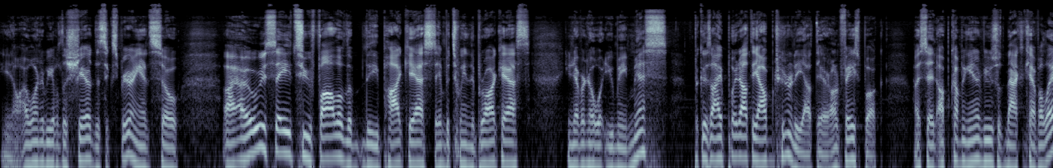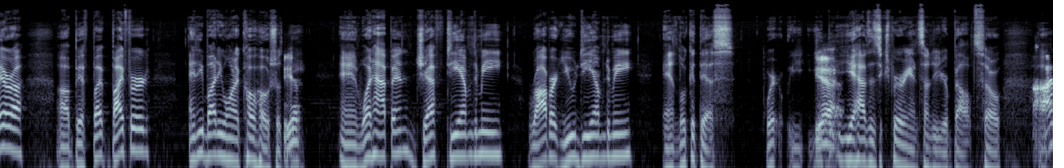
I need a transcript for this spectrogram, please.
You know, I want to be able to share this experience. So I, I always say to follow the the podcast in between the broadcasts. You never know what you may miss because I put out the opportunity out there on Facebook. I said upcoming interviews with Max Cavalera, uh, Biff Bi- Byford. Anybody want to co-host with Yeah. me? And what happened? Jeff DM'd me. Robert, you DM'd me. and look at this. Where you, Yeah. you have this experience under your belt. So I,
